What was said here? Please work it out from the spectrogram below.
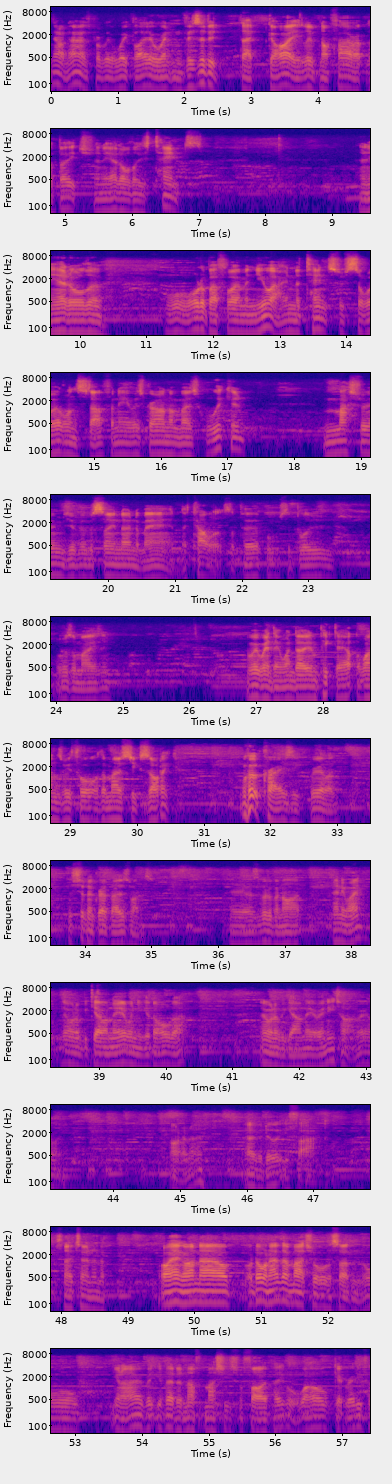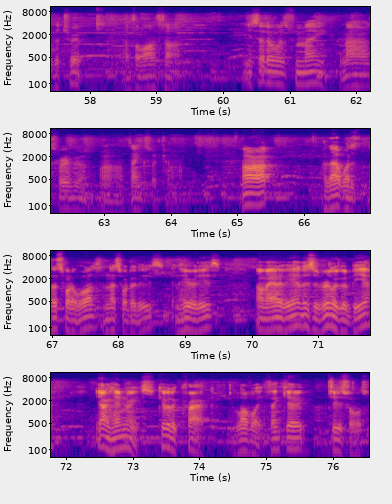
no, no, it was probably a week later. We went and visited that guy. He lived not far up the beach, and he had all these tents. And he had all the water buffalo manure in the tents with soil and stuff, and he was growing the most wicked mushrooms you've ever seen known to man. The colours, the purples, the blues. It was amazing. We went there one day and picked out the ones we thought were the most exotic. We were crazy, really. We shouldn't have grabbed those ones. Yeah, it was a bit of a night. Anyway, don't want to be going there when you get older. Don't want to be going there anytime, really. I don't know. Overdo it, you're fucked. There's no turning it. Oh, hang on, no, I don't want to have that much all of a sudden. Or, you know, but you've had enough mushies for five people. Well, get ready for the trip of the lifetime. You said it was for me. No, it's for everyone. Oh, thanks for coming. Alright. Well, that was, that's what it was, and that's what it is. And here it is. I'm out of here. This is really good beer. Young Henry's. Give it a crack. Lovely. Thank you. Cheers, fellas.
